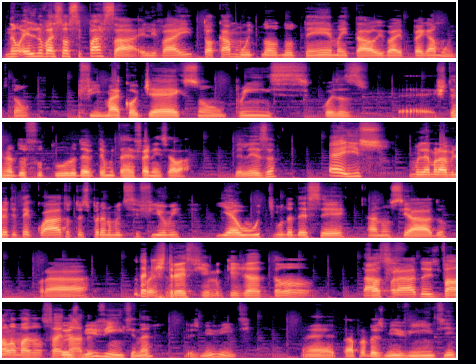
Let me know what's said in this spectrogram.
Não, ele não vai só se passar, ele vai tocar muito no, no tema e tal, e vai pegar muito. Então, enfim, Michael Jackson, Prince, coisas. É, Exterminador do Futuro, deve ter muita referência lá. Beleza? É isso. Mulher Maravilha 84, tô esperando muito esse filme. E é o último da DC anunciado pra. Daqueles três filmes que já estão. Tá pra dois, Falam, mas não sai nada. 2020, né? 2020. É, tá pra 2020.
